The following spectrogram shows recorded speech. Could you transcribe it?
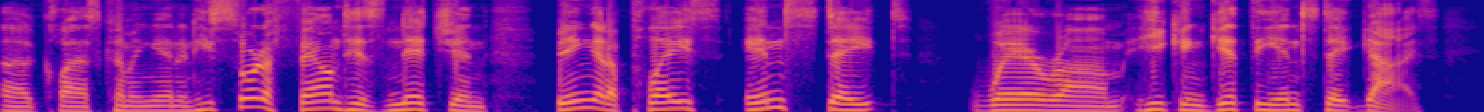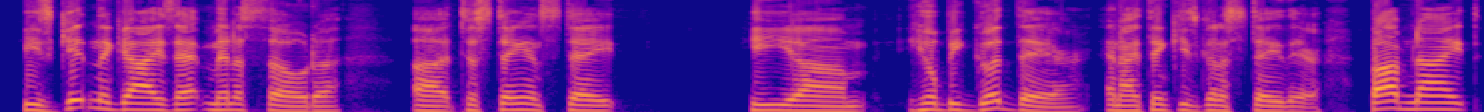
uh, class coming in, and he's sort of found his niche in being at a place in-state where um, he can get the in-state guys. He's getting the guys at Minnesota uh, to stay in state. He um, he'll be good there, and I think he's going to stay there. Bob Knight,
